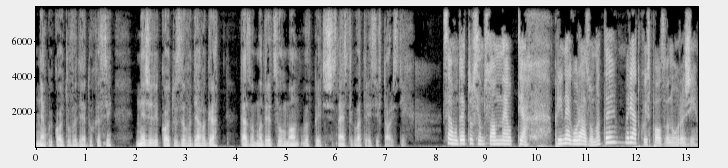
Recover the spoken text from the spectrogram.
някой, който въде духа си, нежели който завладява град, казва мъдрец Соломон в притча 16 глава 32 стих. Само дето Самсон не е от тях. При него разумът е рядко използвано оръжие.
